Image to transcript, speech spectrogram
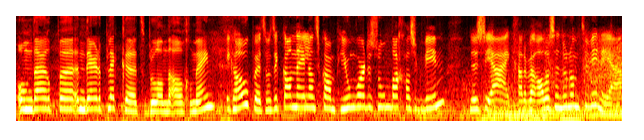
om daar op een derde plek te belanden algemeen. Ik hoop het, want ik kan Nederlands kampioen worden zondag als ik win. Dus ja, ik ga er wel alles aan doen om te winnen, ja.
